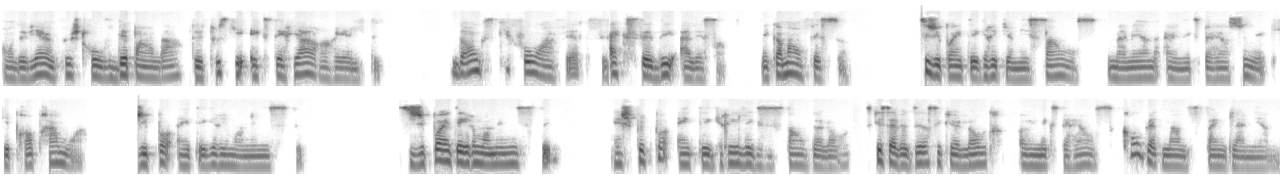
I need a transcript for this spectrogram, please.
on devient un peu, je trouve, dépendant de tout ce qui est extérieur en réalité. Donc, ce qu'il faut en fait, c'est accéder à l'essence. Mais comment on fait ça? Si je n'ai pas intégré que mes sens m'amènent à une expérience unique qui est propre à moi, je n'ai pas intégré mon unicité. Si je n'ai pas intégré mon unicité, mais je ne peux pas intégrer l'existence de l'autre. Ce que ça veut dire, c'est que l'autre a une expérience complètement distincte de la mienne.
